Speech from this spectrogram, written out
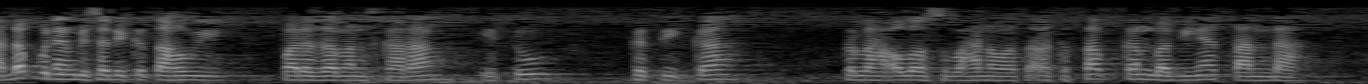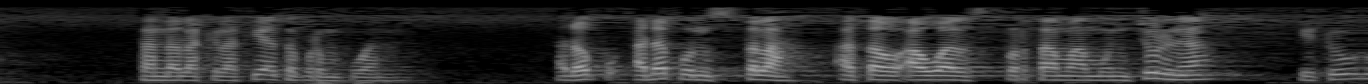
adapun yang bisa diketahui pada zaman sekarang itu ketika telah Allah Subhanahu wa taala tetapkan baginya tanda tanda laki-laki atau perempuan. Adapun setelah atau awal pertama munculnya itu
